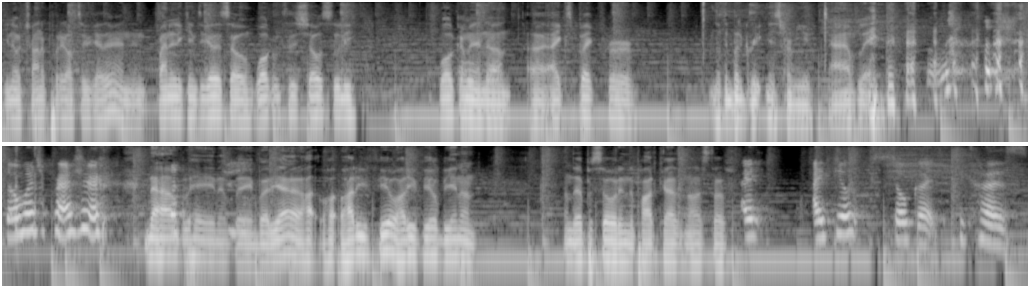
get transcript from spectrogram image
you know trying to put it all together and, and finally came together. So welcome to the show, Zulie. Welcome, Thank and um, I, I expect for nothing but greatness from you. Nah, I'm playing. so much pressure. nah, I'm playing, I'm playing. But yeah, how, how do you feel? How do you feel being on on the episode and the podcast and all that stuff? I I feel so good because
